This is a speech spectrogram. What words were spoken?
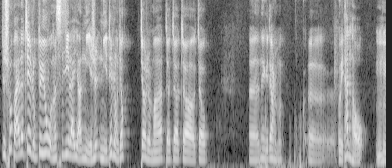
就说白了，这种对于我们司机来讲，你是你这种叫叫什么？叫叫叫叫，呃，那个叫什么？呃，鬼探头，嗯，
